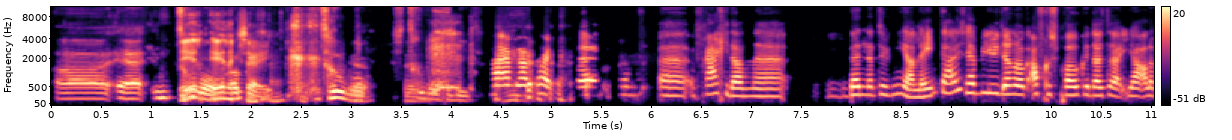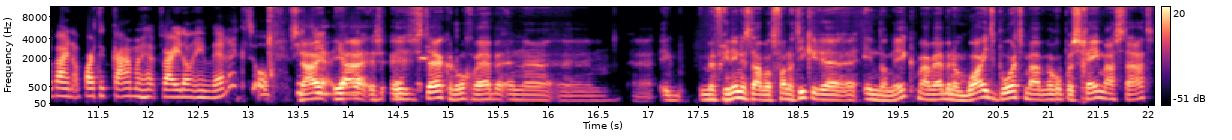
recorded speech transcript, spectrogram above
Een Eer- troebel, eerlijk oké. zeggen. Troebel, troebelgebied. Maar, maar, maar eh, want, eh, vraag je dan, eh, je bent natuurlijk niet alleen thuis. Hebben jullie dan ook afgesproken dat je allebei een aparte kamer hebt waar je dan in werkt? Of zit Nou ja, ja sterker nog, we hebben een. eh, ehm, eh, ik, mijn vriendin is daar wat fanatieker eh, in dan ik. Maar we hebben een whiteboard maar waarop een schema staat.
